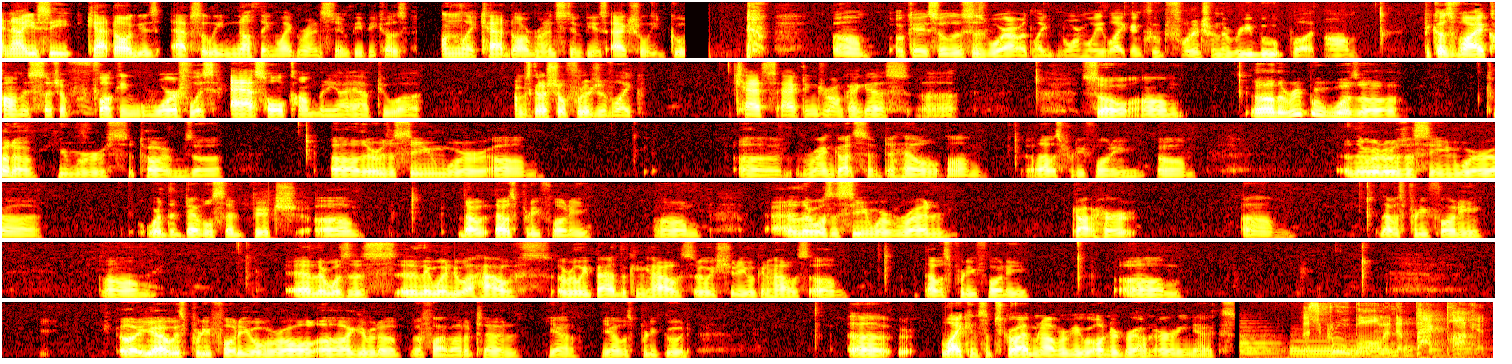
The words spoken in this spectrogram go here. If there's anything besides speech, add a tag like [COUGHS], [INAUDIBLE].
And now you see, Cat Dog is absolutely nothing like Ren and Stimpy because, unlike Cat Dog, Ren and Stimpy is actually good. [COUGHS] um, okay, so this is where I would like normally like include footage from the reboot, but um, because Viacom is such a fucking worthless asshole company, I have to uh, I'm just gonna show footage of like cats acting drunk, I guess. Uh, so um, uh, the reboot was uh kind of humorous at times. Uh, uh, there was a scene where um, uh, Ren got sent to hell. Um, that was pretty funny. Um, there was a scene where uh, where the devil said "bitch." Um, that that was pretty funny. Um, and there was a scene where Ren got hurt. Um, that was pretty funny. Um, and there was this, and then they went into a house, a really bad looking house, a really shitty looking house. Um, that was pretty funny. Um, uh, yeah, it was pretty funny overall. Uh, I give it a, a five out of ten. Yeah, yeah, it was pretty good. Uh, like and subscribe, and I'll review Underground Ernie next. The screwball in the back pocket.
